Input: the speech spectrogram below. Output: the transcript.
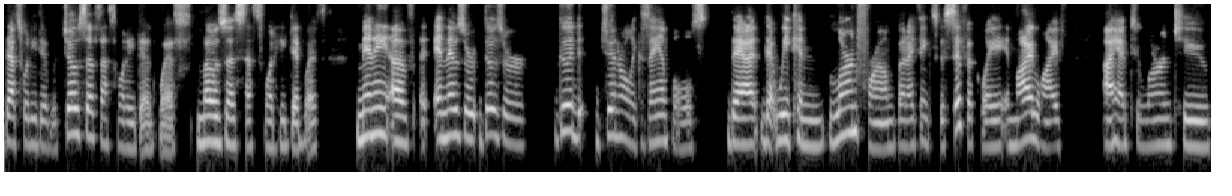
that's what he did with joseph that's what he did with moses that's what he did with many of and those are those are good general examples that that we can learn from but i think specifically in my life i had to learn to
